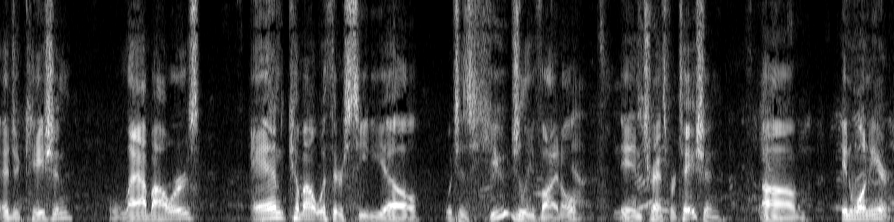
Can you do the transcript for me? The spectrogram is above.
education, lab hours, and come out with their CDL, which is hugely vital it's huge. in transportation, um, in one year.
